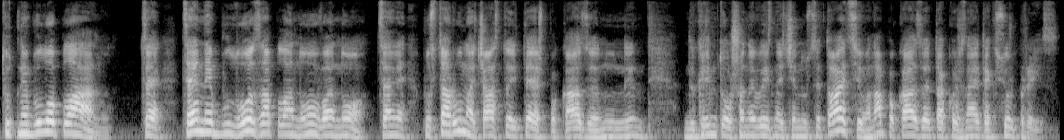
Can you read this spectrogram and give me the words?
тут не було плану. Це, це не було заплановано. Це не пуста руна часто і теж показує. Ну, не, крім того, що невизначену ситуацію, вона показує також, знаєте, як сюрприз.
